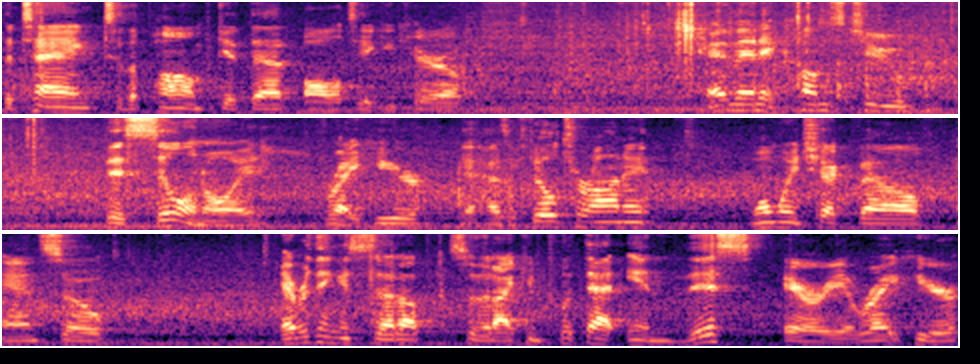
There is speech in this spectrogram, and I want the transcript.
the tank to the pump, get that all taken care of. And then it comes to this solenoid right here that has a filter on it, one-way check valve, and so everything is set up so that I can put that in this area right here,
